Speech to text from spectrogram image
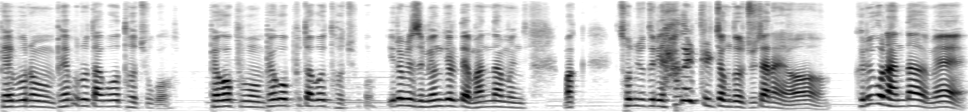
배부르면 배부르다고 더 주고 배고프면 배고프다고 더 주고 이러면서 명절 때 만나면 막 손주들이 학을 뛸 정도로 주잖아요. 그리고 난 다음에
